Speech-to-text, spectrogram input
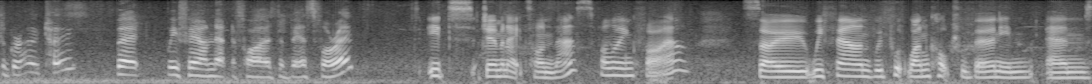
to grow too, but we found that the fire's the best for it. It germinates en masse following fire. So we found we put one cultural burn in and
